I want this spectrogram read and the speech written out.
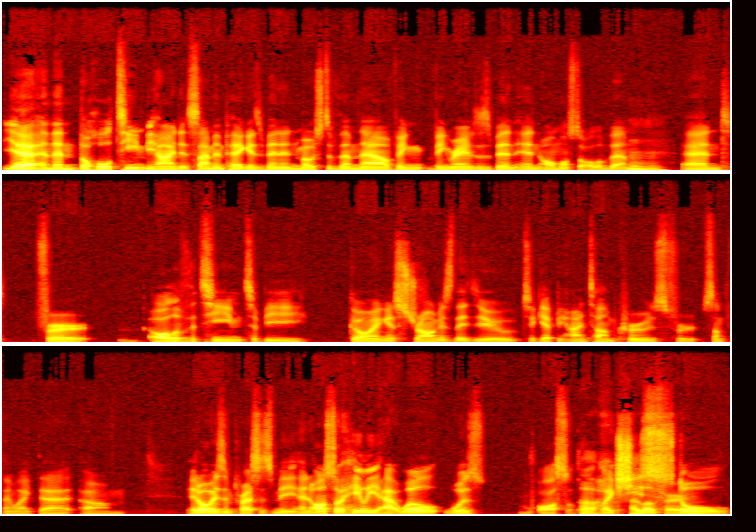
yeah and then the whole team behind it simon pegg has been in most of them now ving ving rhames has been in almost all of them Mm-hmm. and for all of the team to be going as strong as they do to get behind Tom Cruise for something like that, um, it always impresses me. And also, Hayley Atwell was awesome. Oh, like she I love her. stole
